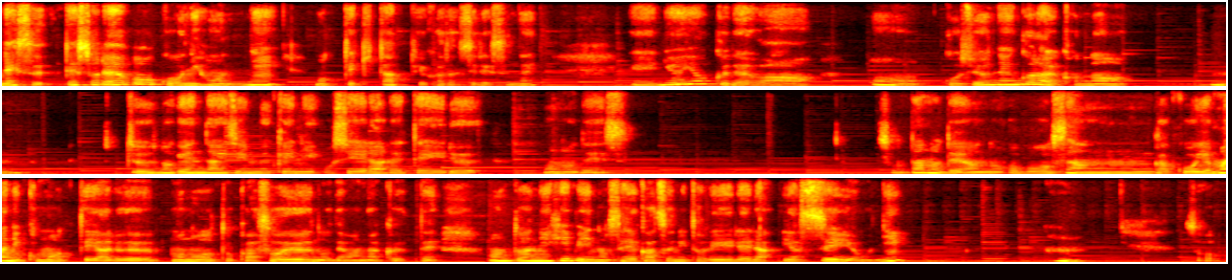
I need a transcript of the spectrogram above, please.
です。で、それをこう日本に持ってきたっていう形ですね。えー、ニューヨークではもう50年ぐらいかな、うん、普通の現代人向けに教えられているものです。そうなのであのお坊さんがこう山にこもってやるものとかそういうのではなくて本当に日々の生活に取り入れやすいように、うん、そう。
